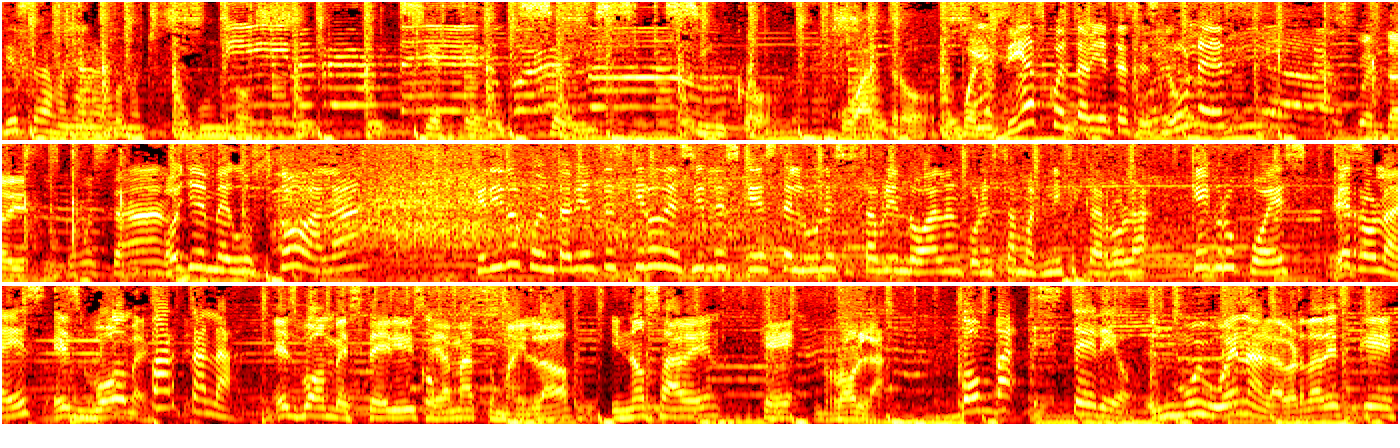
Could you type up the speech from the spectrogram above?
10 de la mañana con 8 segundos. Y me entregaste 7, 6, 5, 4. Buenos días, cuentavientes, es lunes. cuentavientes, ¿cómo están? Oye, me gustó, Alan. Querido cuentavientes, quiero decirles que este lunes está abriendo Alan con esta magnífica rola. ¿Qué grupo es? ¿Qué Es- rola es? es Bomba. Compártala. Es Bomba Estéreo y se llama To My Love y no saben qué rola. Bomba estéreo. Es muy buena, la verdad es que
